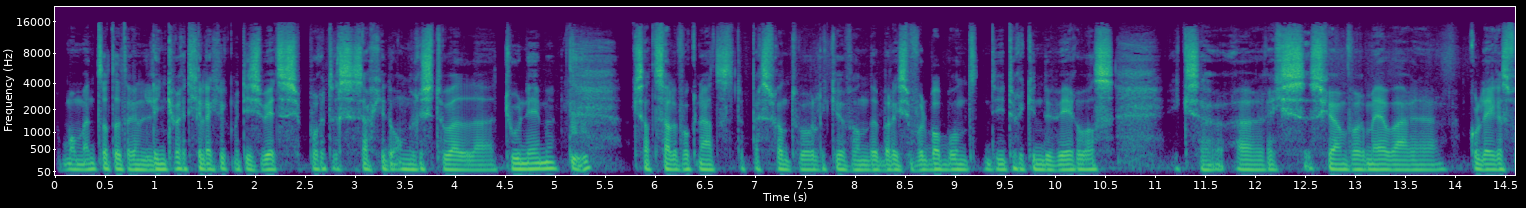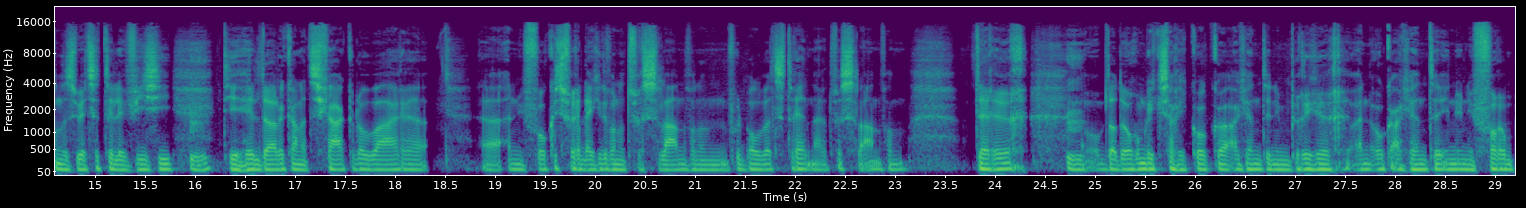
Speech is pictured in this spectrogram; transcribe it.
het moment dat er een link werd gelegd met die Zweedse supporters, zag je de onrust wel uh, toenemen. Mhm. Ik zat zelf ook naast de persverantwoordelijke van de Belgische Voetbalbond, die druk in de weer was. Ik zag uh, rechts schuin voor mij waren collega's van de Zweedse televisie, mhm. die heel duidelijk aan het schakelen waren. Uh, en nu focus verlegden van het verslaan van een voetbalwedstrijd naar het verslaan van terreur. Mhm. Op dat ogenblik zag ik ook agenten in Brugger en ook agenten in uniform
